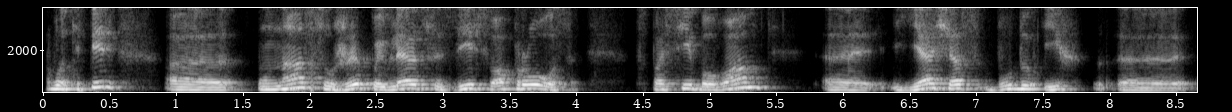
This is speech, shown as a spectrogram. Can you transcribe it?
Вот теперь у нас уже появляются здесь вопросы. Спасибо вам. Э, я сейчас буду их э,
